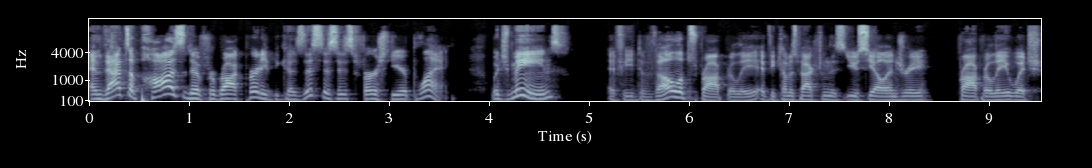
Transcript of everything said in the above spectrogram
And that's a positive for Brock Purdy because this is his first year playing, which means if he develops properly, if he comes back from this UCL injury properly, which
